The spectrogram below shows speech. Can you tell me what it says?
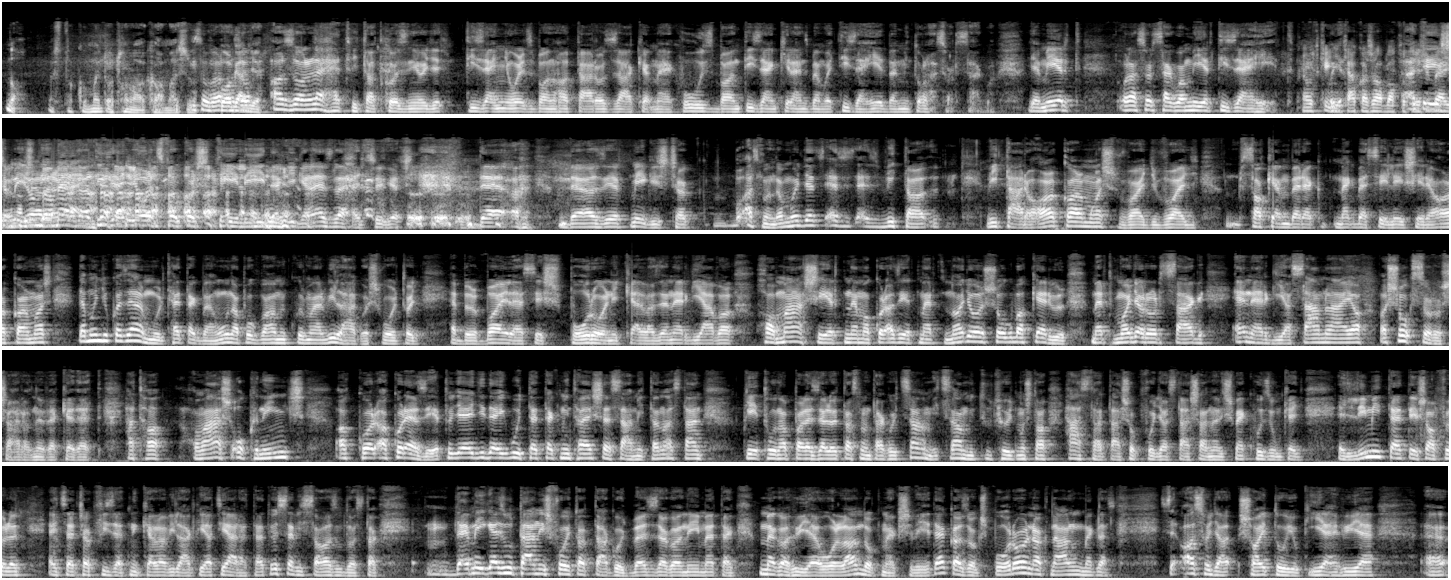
No, ezt akkor majd otthon alkalmazzuk. Szóval azon, azon lehet vitatkozni, hogy 18-ban határozzák-e meg, 20-ban, 19-ben vagy 17-ben, mint Olaszországban. Ugye miért Olaszországban miért 17? Ott kinyitják az ablakot, hát és, és, és, és a 18 fokos téli hideg, igen, ez lehetséges. De, de azért mégiscsak azt mondom, hogy ez, ez, ez vita, vitára alkalmas, vagy, vagy szakemberek megbeszélésére alkalmas, de mondjuk az elmúlt hetekben, hónapokban, amikor már világos volt, hogy ebből baj lesz, és spórolni kell az energiával, ha másért nem, akkor azért, mert nagyon sokba kerül, mert Magyarország energia számlája a sokszorosára növekedett. Hát ha ha más ok nincs, akkor, akkor ezért. Ugye egy ideig úgy tettek, mintha ez se számítana, aztán két hónappal ezelőtt azt mondták, hogy számít, számít, úgyhogy most a háztartások fogyasztásánál is meghúzunk egy, egy limitet, és a fölött egyszer csak fizetni kell a világpiaci árat. Tehát össze-vissza hazudoztak. De még ezután is folytatták, hogy bezzeg a németek, meg a hülye hollandok, meg svédek, azok spórolnak, nálunk meg lesz. Az, hogy a sajtójuk ilyen hülye,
